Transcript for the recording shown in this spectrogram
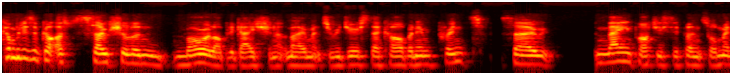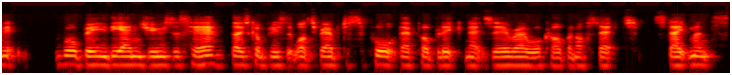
companies have got a social and moral obligation at the moment to reduce their carbon imprint. So the main participants, or many will be the end users here, those companies that want to be able to support their public net zero or carbon offset statements.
